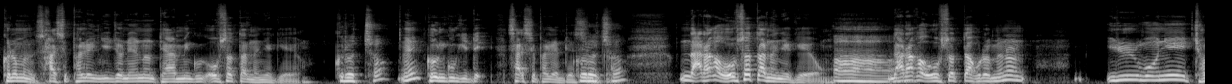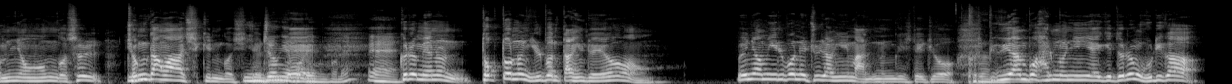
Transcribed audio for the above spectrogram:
그러면 48년 이전에는 대한민국이 없었다는 얘기예요. 그렇죠. 네? 건국이 48년 됐으니까. 그렇죠. 나라가 없었다는 얘기예요. 아. 나라가 없었다 그러면은 일본이 점령한 것을 정당화시키는 것이 인정해 버리는 거네. 예. 그러면은 독도는 일본 땅이 돼요. 왜냐하면 일본의 주장이 맞는 것이 되죠. 그러네. 위안부 할머니 얘기들은 우리가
